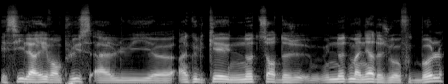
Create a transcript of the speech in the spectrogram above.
Et s'il arrive en plus à lui euh, inculquer une autre sorte de jeu- une autre manière de jouer au football,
